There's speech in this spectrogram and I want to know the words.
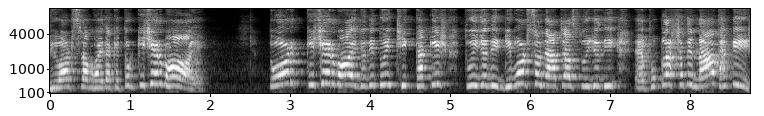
ভিউয়ার্সরা ভয় দেখে, তোর কিসের ভয়? তোর কিসের ভয়? যদি তুই ঠিক থাকিস, তুই যদি ডিভোর্সও না চাস, তুই যদি ফোকলার সাথে না থাকিস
